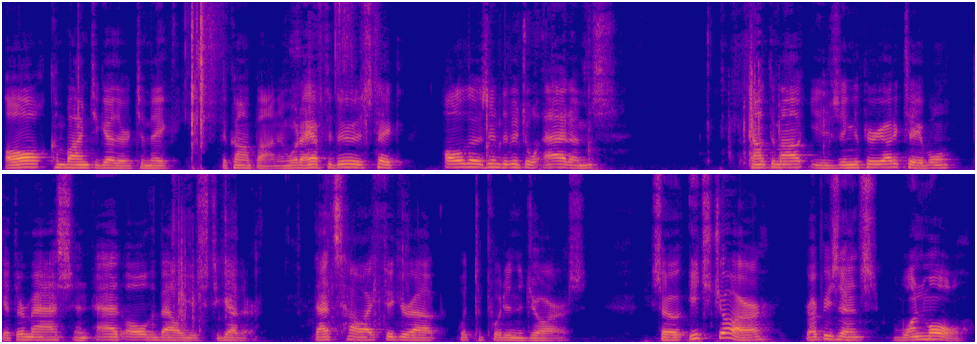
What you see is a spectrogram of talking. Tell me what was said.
all combined together to make the compound. And what I have to do is take all those individual atoms, count them out using the periodic table, get their mass, and add all the values together. That's how I figure out what to put in the jars. So each jar represents one mole,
